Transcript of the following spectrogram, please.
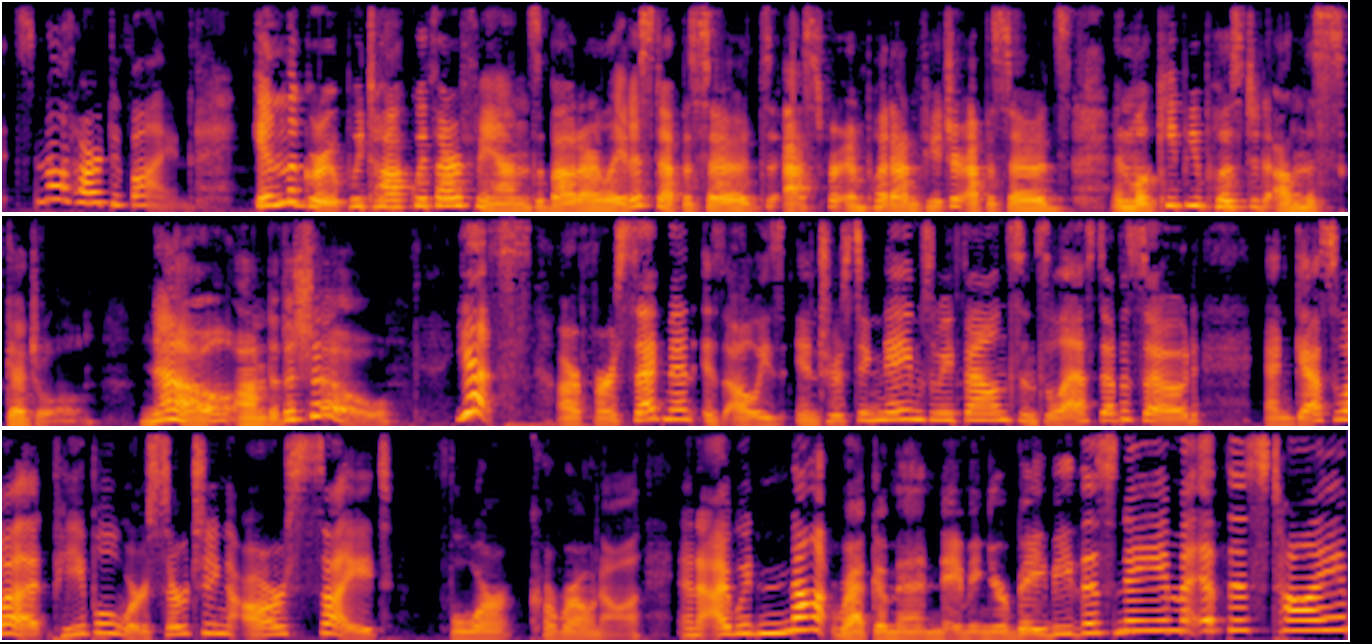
It's not hard to find. In the group, we talk with our fans about our latest episodes, ask for input on future episodes, and we'll keep you posted on the schedule. Now, on to the show. Yes, our first segment is always interesting names we found since the last episode. And guess what? People were searching our site for Corona. And I would not recommend naming your baby this name at this time.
